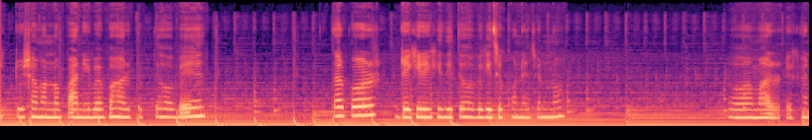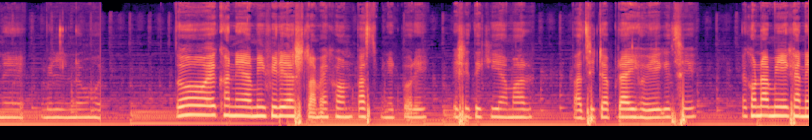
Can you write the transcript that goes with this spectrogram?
একটু সামান্য পানি ব্যবহার করতে হবে। তারপর ডেকে রেখে দিতে হবে কিছুক্ষণের জন্য। তো আমার এখানে মিলানো হয়ে তো এখানে আমি ফিরে আসলাম এখন পাঁচ মিনিট পরে। এসে দেখি আমার ভাজিটা প্রায় হয়ে গেছে। এখন আমি এখানে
